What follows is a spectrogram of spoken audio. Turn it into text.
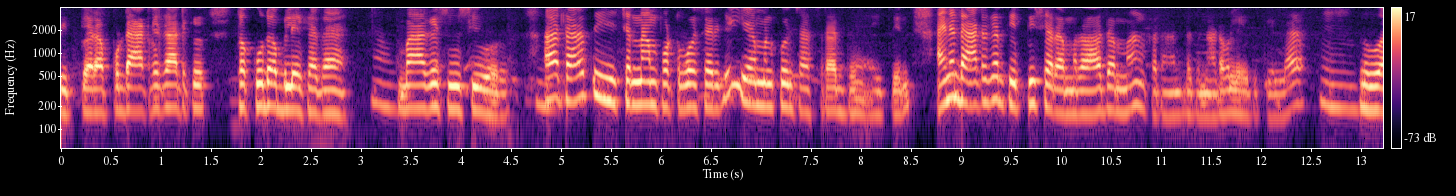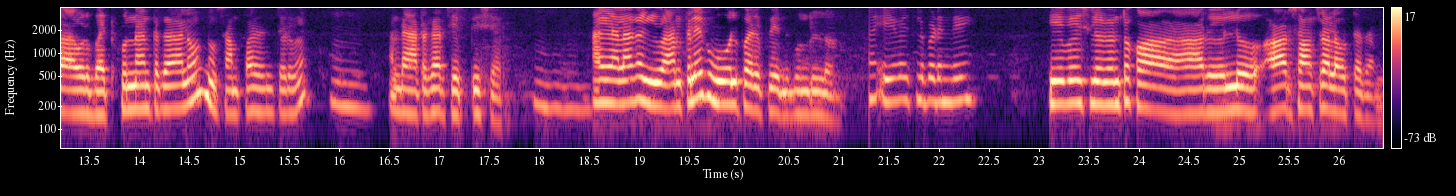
తిప్పారు. అప్పుడు డాక్టర్ కాటికి తక్కువ డబ్బులే కదా. బాగా చూసేవారు. ఆ తర్వాత ఈ చిన్న అమ్మ పుట్టబోసరికి ఈ అమ్మని కొంచెం అశ్రాద్ధం అయిపోయింది. అయినా డాక్టర్ గారు చెప్పేశారు అమ్మ రాదమ్మా ఇంకా నడవలేదు పిల్ల. నువ్వు ఆవిడ బతుకున్నంతకాలం నువ్వు సంపాదించడమే. అని డాక్టర్ గారు చెప్పేశారు. అవి అలాగా అంతలేకి ఓలు పడిపోయింది గుండెల్లో. ఏ వయసులో పడింది? ఏ వయసులో అంటే ఒక ఆరు ఏళ్ళు ఆరు సంవత్సరాలు అవుతుందమ్మ.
